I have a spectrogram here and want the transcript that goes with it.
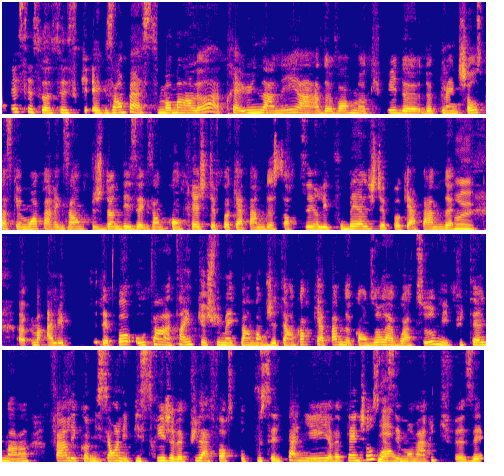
en fait, c'est ça. C'est ce exemple à ce moment-là, après une année à, devoir m'occuper de, de, plein de choses, parce que moi, par exemple, je donne des exemples concrets. J'étais pas capable de sortir les poubelles. J'étais pas capable de. Euh, à l'époque, j'étais pas autant atteinte que je suis maintenant. Donc, j'étais encore capable de conduire la voiture, mais plus tellement faire les commissions à l'épicerie. J'avais plus la force pour pousser le panier. Il y avait plein de choses que c'est mon mari qui faisait.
